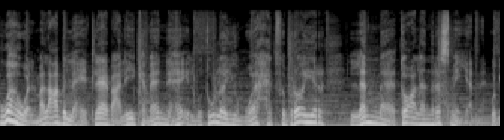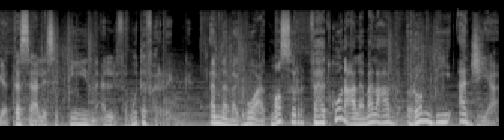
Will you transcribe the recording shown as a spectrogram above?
وهو الملعب اللي هيتلعب عليه كمان نهائي البطولة يوم 1 فبراير لما تعلن رسميا وبيتسع ل 60 ألف متفرج. أما مجموعة مصر فهتكون على ملعب رومدي أجيا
